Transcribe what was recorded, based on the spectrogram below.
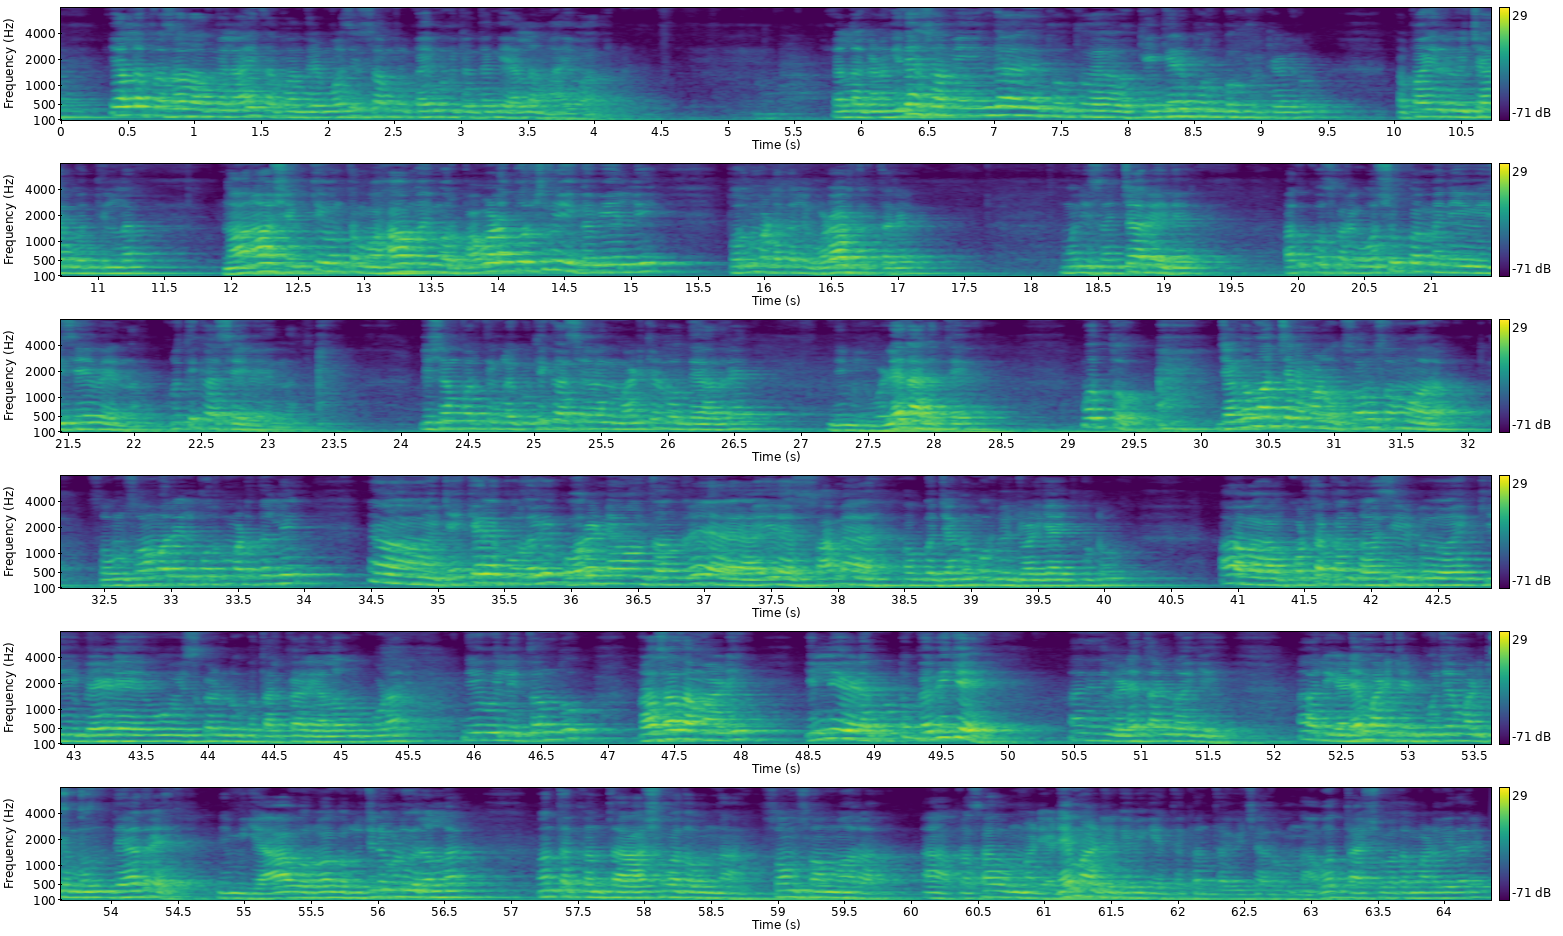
ಎಲ್ಲ ಪ್ರಸಾದ ಆದಮೇಲೆ ಆಯ್ತಪ್ಪ ಅಂತೇಳಿ ಮಸಿ ಸ್ವಾಮಿ ಕೈ ಮುಗಿತಿದ್ದಂಗೆ ಎಲ್ಲ ಮಾಯವಾದರು. ಎಲ್ಲ ಗಣ ಇದೇ ಸ್ವಾಮಿ, ಹಿಂಗೆ ಕೆಂಕೆರೆಪುರದ ಭಕ್ತರು ಕೇಳಿದರು. ಅಪ್ಪ, ಇದ್ರ ವಿಚಾರ ಗೊತ್ತಿಲ್ಲ. ನಾನಾ ಶಕ್ತಿವಂತ ಮಹಾಮಹಿಮರು, ಪವಾಡ ಪುರುಷರು ಈ ಗವಿಯಲ್ಲಿ ಪುರಮಠದಲ್ಲಿ ಓಡಾಡ್ತಿರ್ತಾರೆ. ಮುನಿ ಸಂಚಾರ ಇದೆ. ಅದಕ್ಕೋಸ್ಕರ ವರ್ಷಕ್ಕೊಮ್ಮೆ ನೀವು ಈ ಸೇವೆಯನ್ನು, ಕೃತಿಕಾ ಸೇವೆಯನ್ನು ಡಿಸೆಂಬರ್ ತಿಂಗಳ ಕೃತಿಕಾ ಸೇವೆಯನ್ನು ಮಾಡಿಕೊಂಡು ಹೋದೆ ಆದರೆ ನಿಮಗೆ ಒಳ್ಳೆಯದಾಗುತ್ತೆ ಮತ್ತು ಜಂಗಮಾರ್ಚನೆ ಮಾಡ್ಬೇಕು ಸೋಮ ಸೋಮವಾರ ಸೋಮ ಸೋಮವಾರ ಇಲ್ಲಿ ಪೂರ್ವ ಮಠದಲ್ಲಿ ಕೆಂಕೆರೆಪುರದಾಗೆ ಕೋರಣ್ಯವ ಅಂತಂದರೆ ಅಯ್ಯ ಸ್ವಾಮಿ, ಒಬ್ಬ ಜಂಗಮೂರ್ಗಿ ಜೋಳಿಗೆ ಹಾಕಿಬಿಟ್ಟು, ಆವಾಗ ಕೊಡ್ತಕ್ಕಂಥ ಹಸಿಟ್ಟು, ಅಕ್ಕಿ, ಬೇಳೆ ಹೂವು ಇಸ್ಕೊಂಡು, ತರಕಾರಿ ಎಲ್ಲವೂ ಕೂಡ ನೀವು ಇಲ್ಲಿ ತಂದು ಪ್ರಸಾದ ಮಾಡಿ ಇಲ್ಲಿ ಎಡೆ ಕೊಟ್ಟು ಗವಿಗೆ ನೀವು ಎಡೆ ತಗೊಂಡೋಗಿ ಅಲ್ಲಿ ಎಡೆ ಮಾಡ್ಕೊಂಡು ಪೂಜೆ ಮಾಡ್ಕೊಂಡು ಬಂದೆ ಆದರೆ ನಿಮ್ಗೆ ಯಾವ ರೋಗ ರುಜಿನಗಳು ಇರಲ್ಲ. ಅಂತಕ್ಕಂಥ ಆಶೀರ್ವಾದವನ್ನು ಸೋಮ ಸೋಮವಾರ ಆ ಪ್ರಸಾದವನ್ನು ಮಾಡಿ ಎಡೆ ಮಾಡಿರಿ ಗವಿಗೆ ಅಂತಕ್ಕಂಥ ವಿಚಾರವನ್ನು ಅವತ್ತು ಆಶೀರ್ವಾದ ಮಾಡಿದ್ದಾರೆ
